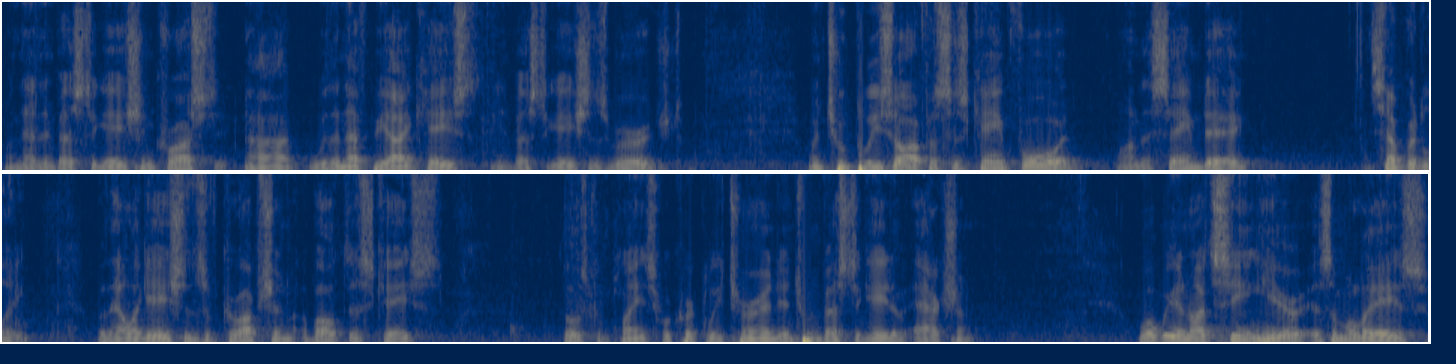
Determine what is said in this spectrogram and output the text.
When that investigation crossed uh, with an FBI case, the investigations merged. When two police officers came forward on the same day, separately, with allegations of corruption about this case, those complaints were quickly turned into investigative action. What we are not seeing here is a malaise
